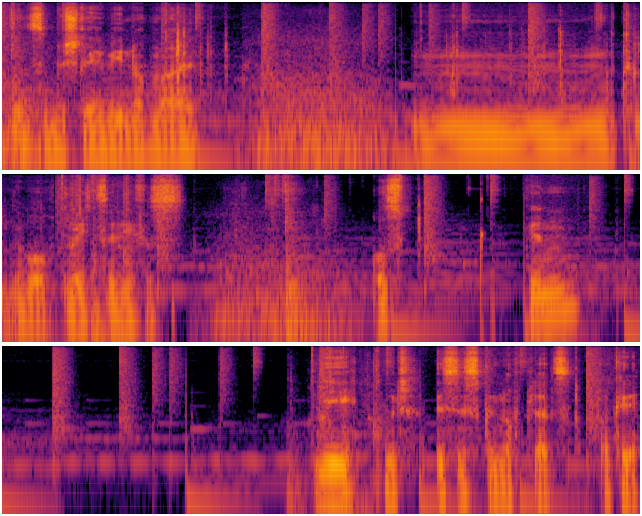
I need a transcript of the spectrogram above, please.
Ansonsten bestellen wir ihn nochmal. Hm, könnten aber auch gleichzeitig was auspacken. Nee, gut. Ist es genug Platz. Okay.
